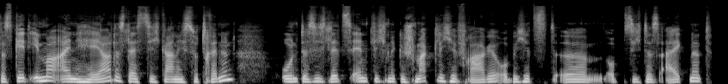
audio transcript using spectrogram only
das geht immer einher, das lässt sich gar nicht so trennen. Und das ist letztendlich eine geschmackliche Frage, ob ich jetzt, ähm, ob sich das eignet,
